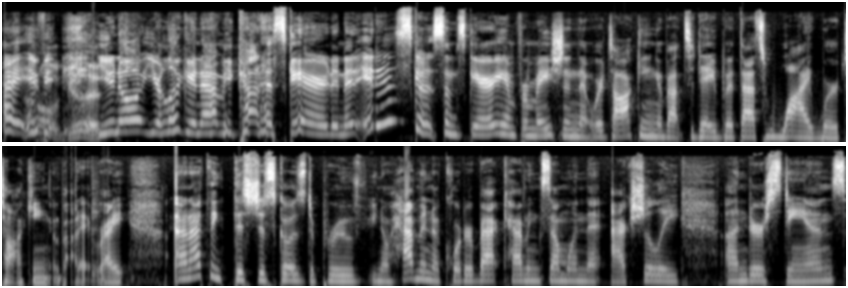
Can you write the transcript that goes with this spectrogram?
if you- good. You know, you're looking at me kind of scared, and it, it is some scary information that we're talking about today, but that's why we're talking about it, right? And I think this just goes to prove, you know, having a quarterback, having someone that actually understands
